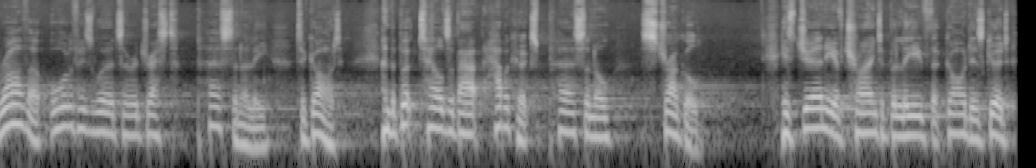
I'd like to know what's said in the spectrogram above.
Rather, all of his words are addressed personally to God. And the book tells about Habakkuk's personal struggle. His journey of trying to believe that God is good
